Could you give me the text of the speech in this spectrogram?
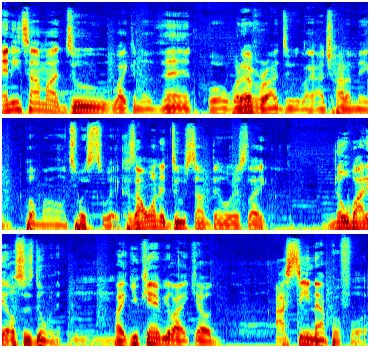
anytime I do like an event or whatever I do, like I try to make put my own twist to it because I want to do something where it's like nobody else is doing it. Mm-hmm. Like you can't be like, yo, I seen that before.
